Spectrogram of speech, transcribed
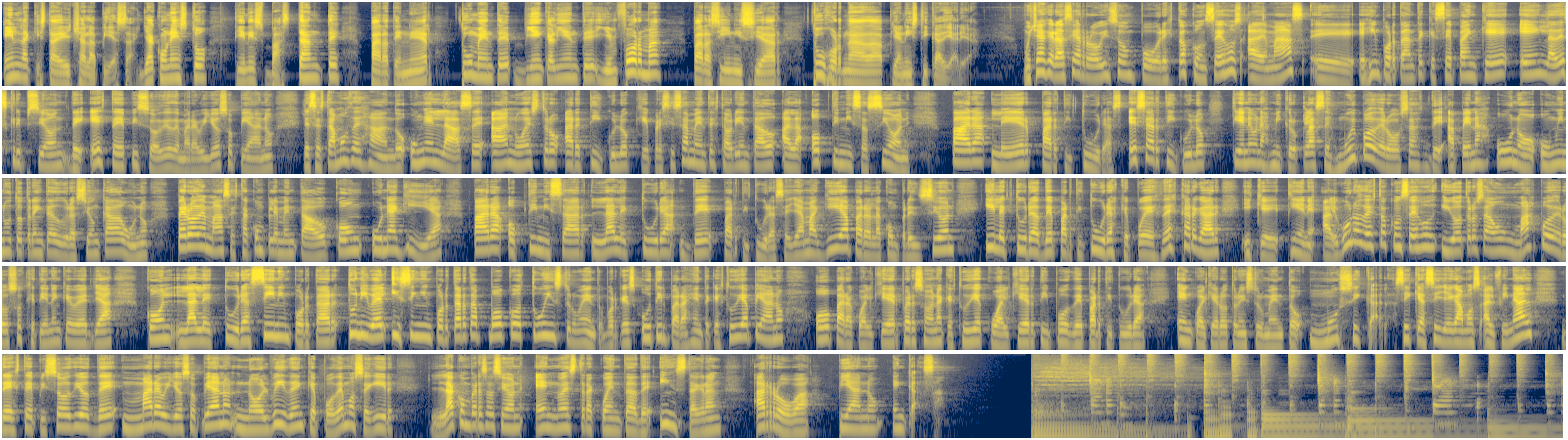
en la que está hecha la pieza. Ya con esto tienes bastante para tener tu mente bien caliente y en forma para así iniciar tu jornada pianística diaria. Muchas gracias Robinson por estos consejos. Además, eh, es importante que sepan que en la descripción de este episodio de Maravilloso Piano les estamos dejando un enlace a nuestro artículo que precisamente está orientado a la optimización para leer partituras. Ese artículo tiene unas microclases muy poderosas de apenas uno, un minuto 30 de duración cada uno, pero además está complementado con una guía para optimizar la lectura de partituras. Se llama Guía para la comprensión y lectura de partituras que puedes descargar y que tiene algunos de estos consejos y otros aún más poderosos que tienen que ver ya con la lectura sin importar tu nivel y sin importar tampoco tu instrumento, porque es útil para gente que estudia piano o para cualquier persona que estudie cualquier tipo de partitura en cualquier otro instrumento musical. Así que así llegamos al final de este episodio de Maravilloso Piano. No olviden que podemos seguir la conversación en nuestra cuenta de Instagram, arroba piano en casa.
